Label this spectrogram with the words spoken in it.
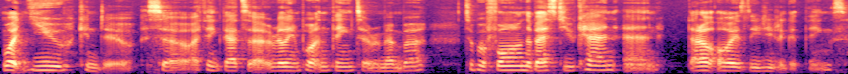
what you can do. So I think that's a really important thing to remember to perform the best you can and that'll always lead you to good things.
